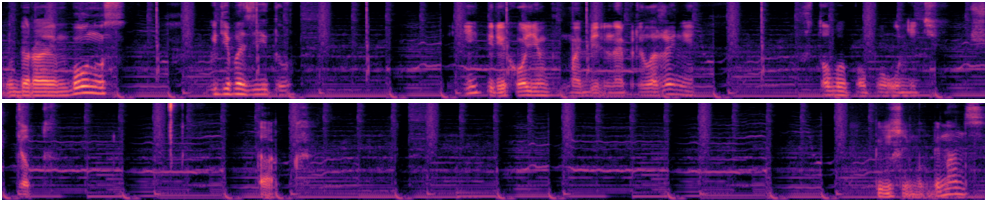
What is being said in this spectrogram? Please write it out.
выбираем бонус к депозиту и переходим в мобильное приложение, чтобы пополнить счет. Так. Перешли мы в Binance.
